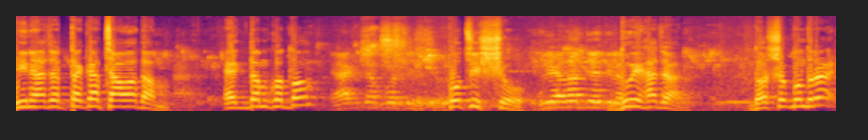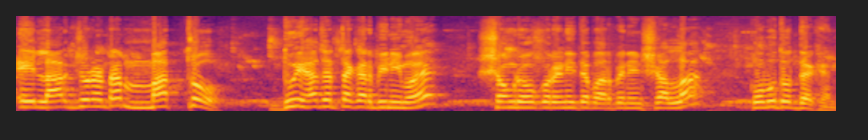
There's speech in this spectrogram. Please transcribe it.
তিন হাজার টাকা চাওয়া দাম। একদম কত? পঁচিশশো। পঁচিশশো। দুই হাজার দুই হাজার। দর্শক বন্ধুরা এই লার্ক জোড়াটা মাত্র দুই হাজার টাকার বিনিময়ে সংগ্রহ করে নিতে পারবেন ইনশাল্লাহ কবুতর দেখেন।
